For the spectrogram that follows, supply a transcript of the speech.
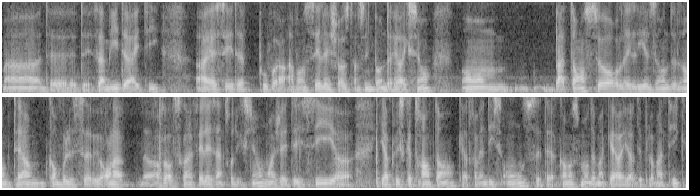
des amis d'Haïti, à essayer de pouvoir avancer les choses dans une bonne direction en battant sur les liaisons de long terme. Comme vous le savez, on a, lorsqu'on a fait les introductions, moi j'ai été ici euh, il y a plus que 30 ans, 90-11, c'était le commencement de ma carrière diplomatique.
